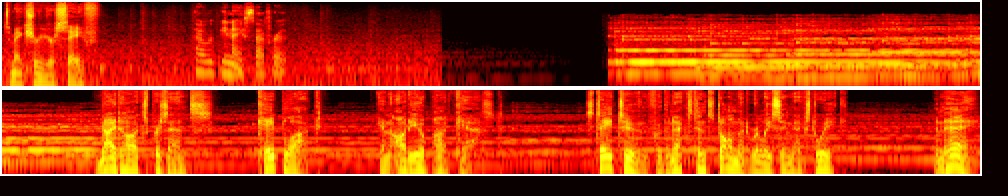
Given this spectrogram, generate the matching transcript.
to make sure you're safe. That would be nice, Everett. Nighthawks presents Cape Lock, an audio podcast. Stay tuned for the next installment releasing next week. And hey,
